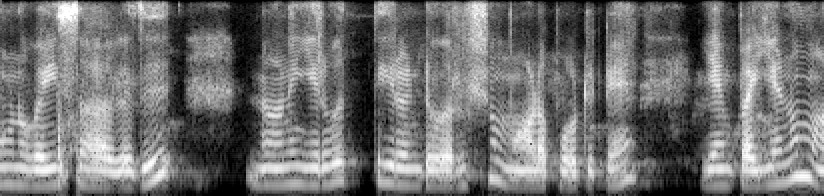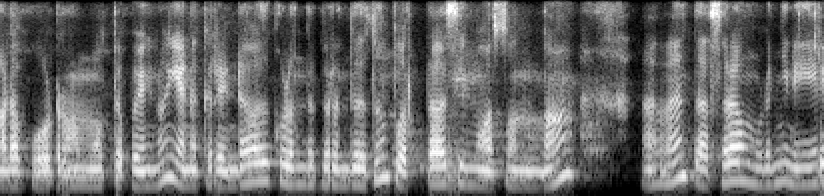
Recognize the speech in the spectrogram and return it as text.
மூணு வயசு ஆகுது நான் இருபத்தி ரெண்டு வருஷம் மாலை போட்டுட்டேன். என் பையனும் மாலை போடுறான். மூத்த பையனும். எனக்கு ரெண்டாவது குழந்தை பிறந்ததும் புரட்டாசி மாதம்தான் அவன் தசரா முடிஞ்சு நேர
